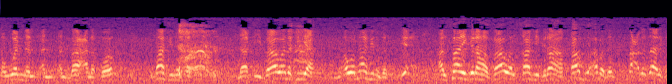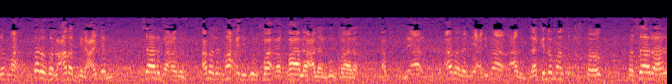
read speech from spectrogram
طولنا الباء على فوق ما في نقط لا في باء ولا في ياء. من اول ما في نقط الفاء يقراها فاء والقاف يقراها قاف ابدا. بعد ذلك لما اختلط العرب بالعجم صار ابدا ما حد يقول قال على يقول قال. ابدا يعني ما عرف لكن لما اختلط فصار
